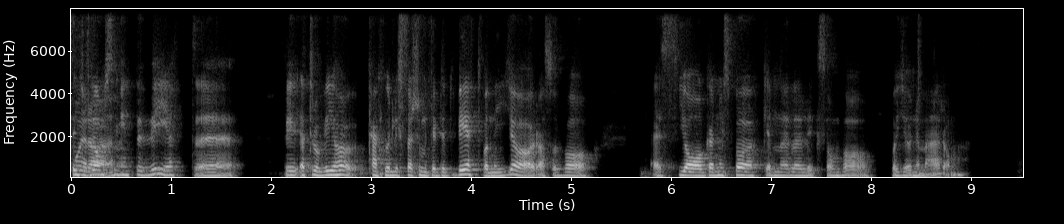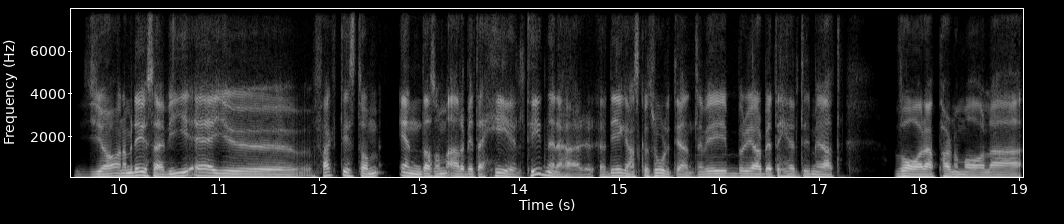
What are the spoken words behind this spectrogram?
Till era- de som inte vet, eh, jag tror vi har kanske lyssnare som inte riktigt vet vad ni gör. Alltså vad, eh, jagar ni spöken eller liksom vad, vad gör ni med dem? Ja, men det är ju så här, vi är ju faktiskt de enda som arbetar heltid med det här. Det är ganska otroligt egentligen. Vi börjar arbeta heltid med att vara paranormala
